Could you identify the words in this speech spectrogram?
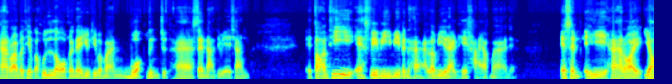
500 เมื่อเทียบกับหุ้นโลกเลยนะอยู่ที่ประมาณบวก 1.5 standard deviation ไอตอนที่ SVB มีปัญหา แล้วมีแรงเทขายออกมาเนี่ย S&P 500 ย่อ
